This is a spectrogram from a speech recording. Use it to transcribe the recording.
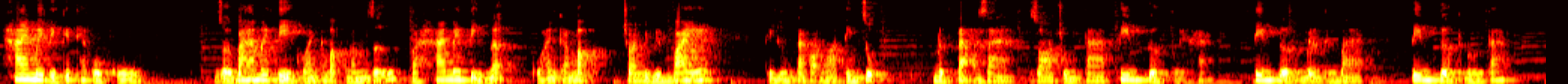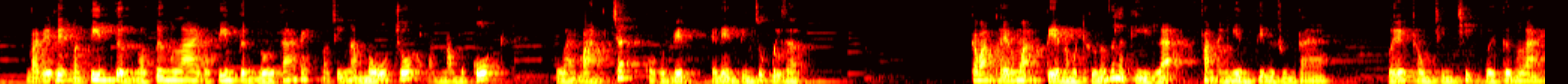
20 tỷ tiếp theo của cú rồi 30 tỷ của anh cá mập nắm giữ và 20 tỷ nợ của anh cá mập cho anh bị vay ấy, thì chúng ta gọi nó là tín dụng, được tạo ra do chúng ta tin tưởng người khác, tin tưởng bên thứ ba, tin tưởng đối tác. Và cái việc mà tin tưởng vào tương lai và tin tưởng đối tác ấy, nó chính là mấu chốt, là nòng cốt, là bản chất của cái việc, cái nền tín dụng bây giờ. Các bạn thấy không ạ? Tiền là một thứ nó rất là kỳ lạ, phản ánh niềm tin của chúng ta với hệ thống chính trị, với tương lai.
